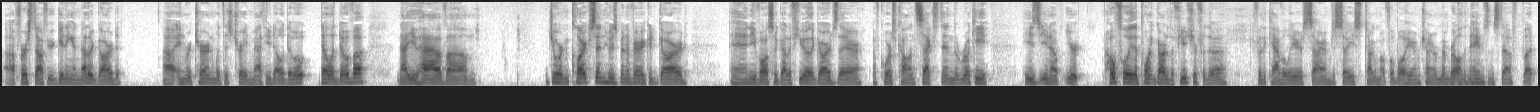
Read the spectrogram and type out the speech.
Uh, first off, you're getting another guard uh, in return with this trade, Matthew Dellavedova. Now you have um, Jordan Clarkson, who's been a very good guard, and you've also got a few other guards there. Of course, Collin Sexton, the rookie. He's you know you're hopefully the point guard of the future for the for the Cavaliers. Sorry, I'm just so used to talking about football here. I'm trying to remember all the names and stuff, but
